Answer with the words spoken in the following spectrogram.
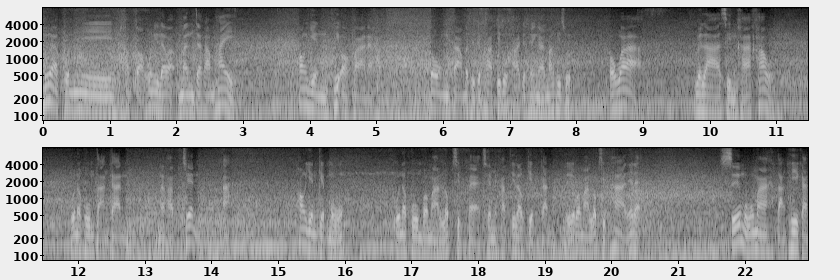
เมื่อคุณมีคำตอบพวกนี้แล้วอะมันจะทำให้ห้องเย็นที่ออกมานะครับ ตรงตามประสิทธิภาพที่ลูกค้าจะใช้งานมากที่สุด เพราะว่าเวลาสินค้าเข้าอุณหภูมิต่างกันนะครับ เช่นอะห้องเย็นเก็บหมู อุณหภูมิประมาณลบ18 ใช่ไหมครับ ที่เราเก็บกัน หรือประมาณลบ15 นี่แหละ ซื้อหมูมาต่างที่กัน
